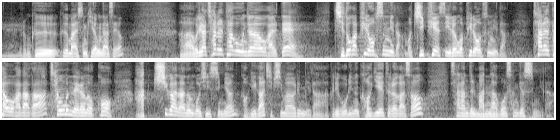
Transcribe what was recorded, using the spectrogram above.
예, 여러분 그, 그 말씀 기억나세요? 아, 우리가 차를 타고 운전하고 갈 때 지도가 필요 없습니다. 뭐 GPS 이런 거 필요 없습니다. 차를 타고 가다가 창문 내려놓고 악취가 나는 곳이 있으면 거기가 집시 마을입니다. 그리고 우리는 거기에 들어가서 사람들 만나고 섬겼습니다.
